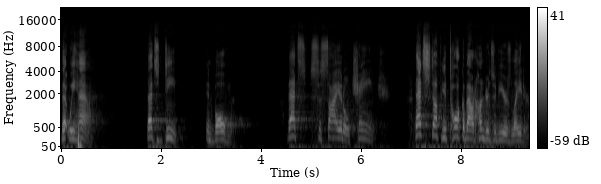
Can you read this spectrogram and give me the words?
that we have. That's deep involvement. That's societal change. That's stuff you talk about hundreds of years later.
